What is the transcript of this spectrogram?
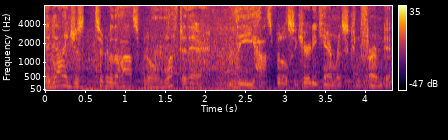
the guy just took her to the hospital and left her there. The hospital security cameras confirmed it.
